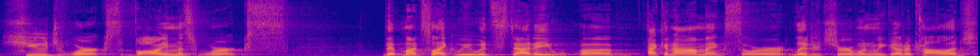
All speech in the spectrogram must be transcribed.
huge works, voluminous works, that much like we would study uh, economics or literature when we go to college,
